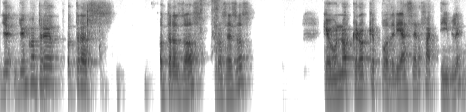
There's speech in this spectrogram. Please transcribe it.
Yo, encontré otras, otros dos procesos que uno creo que podría ser factible.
